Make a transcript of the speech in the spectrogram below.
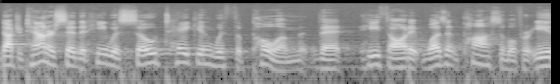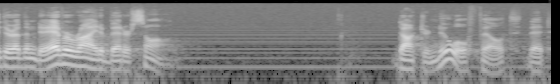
Dr. Towner said that he was so taken with the poem that he thought it wasn't possible for either of them to ever write a better song. Dr. Newell felt that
